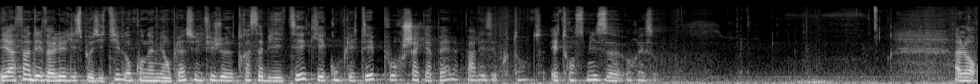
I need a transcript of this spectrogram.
Et afin d'évaluer le dispositif, donc on a mis en place une fiche de traçabilité qui est complétée pour chaque appel par les écoutantes et transmise au réseau. Alors,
